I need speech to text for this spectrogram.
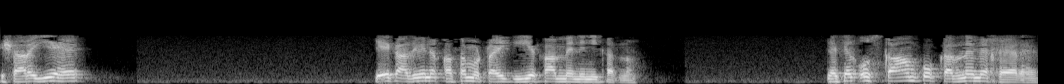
اشارہ یہ ہے کہ ایک آدمی نے قسم اٹھائی کہ یہ کام میں نے نہیں کرنا۔ لیکن اس کام کو کرنے میں خیر ہے۔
